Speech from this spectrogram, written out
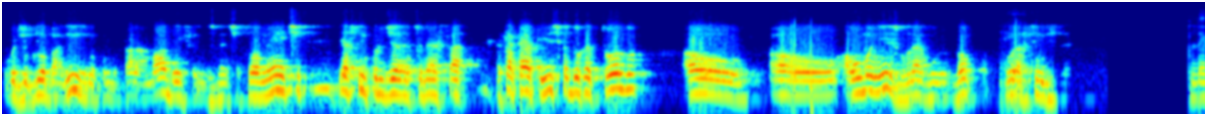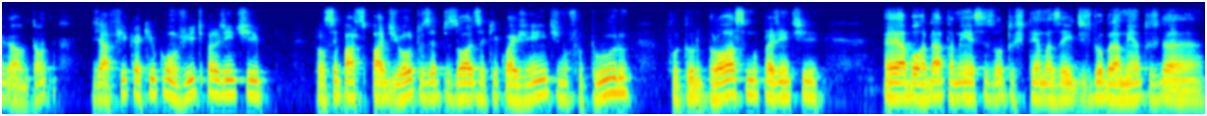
ou de globalismo, como está na moda, infelizmente, atualmente, e assim por diante. Né? Essa, essa característica do retorno ao, ao, ao humanismo, né? Por assim dizer. Legal. Então, já fica aqui o convite para a gente, para você participar de outros episódios aqui com a gente no futuro, futuro próximo, para a gente é, abordar também esses outros temas aí, desdobramentos da,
